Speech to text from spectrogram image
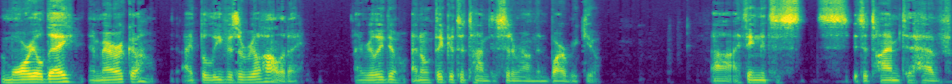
Memorial Day in America, I believe, is a real holiday. I really do. I don't think it's a time to sit around and barbecue. Uh, I think it's a, it's a time to have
